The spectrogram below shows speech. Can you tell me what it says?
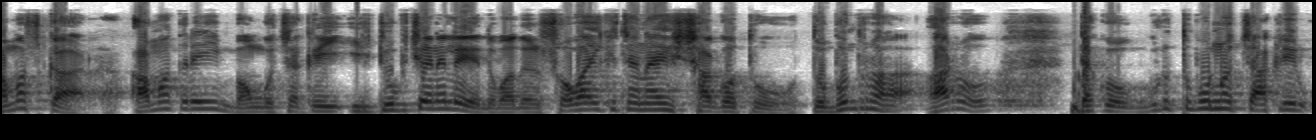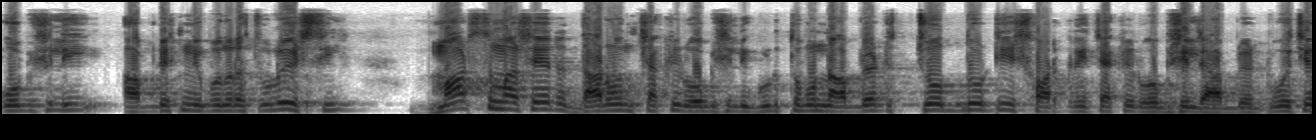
নমস্কার, আমাদের এই বঙ্গচাকরি ইউটিউব চ্যানেলে তোমাদের সবাইকে জানাই স্বাগত। তো বন্ধুরা আরও দেখো, গুরুত্বপূর্ণ চাকরির অফিসিয়ালি আপডেট নিয়ে বন্ধুরা চলে এসেছি। মার্চ মাসের দারুণ চাকরির অফিসিয়ালি গুরুত্বপূর্ণ আপডেট চোদ্দটি সরকারি চাকরির অফিসিয়ালি আপডেট রয়েছে।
